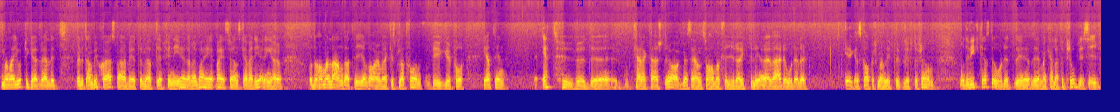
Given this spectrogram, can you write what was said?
man har gjort tycker jag, ett väldigt, väldigt ambitiöst arbete med att definiera men vad är, vad är svenska värderingar. Och då har man landat i en varumärkesplattform som bygger på egentligen ett huvudkaraktärsdrag eh, men sen så har man fyra ytterligare värdeord eller egenskaper som man lyfter, lyfter fram. Och det viktigaste ordet är det man kallar för progressiv.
